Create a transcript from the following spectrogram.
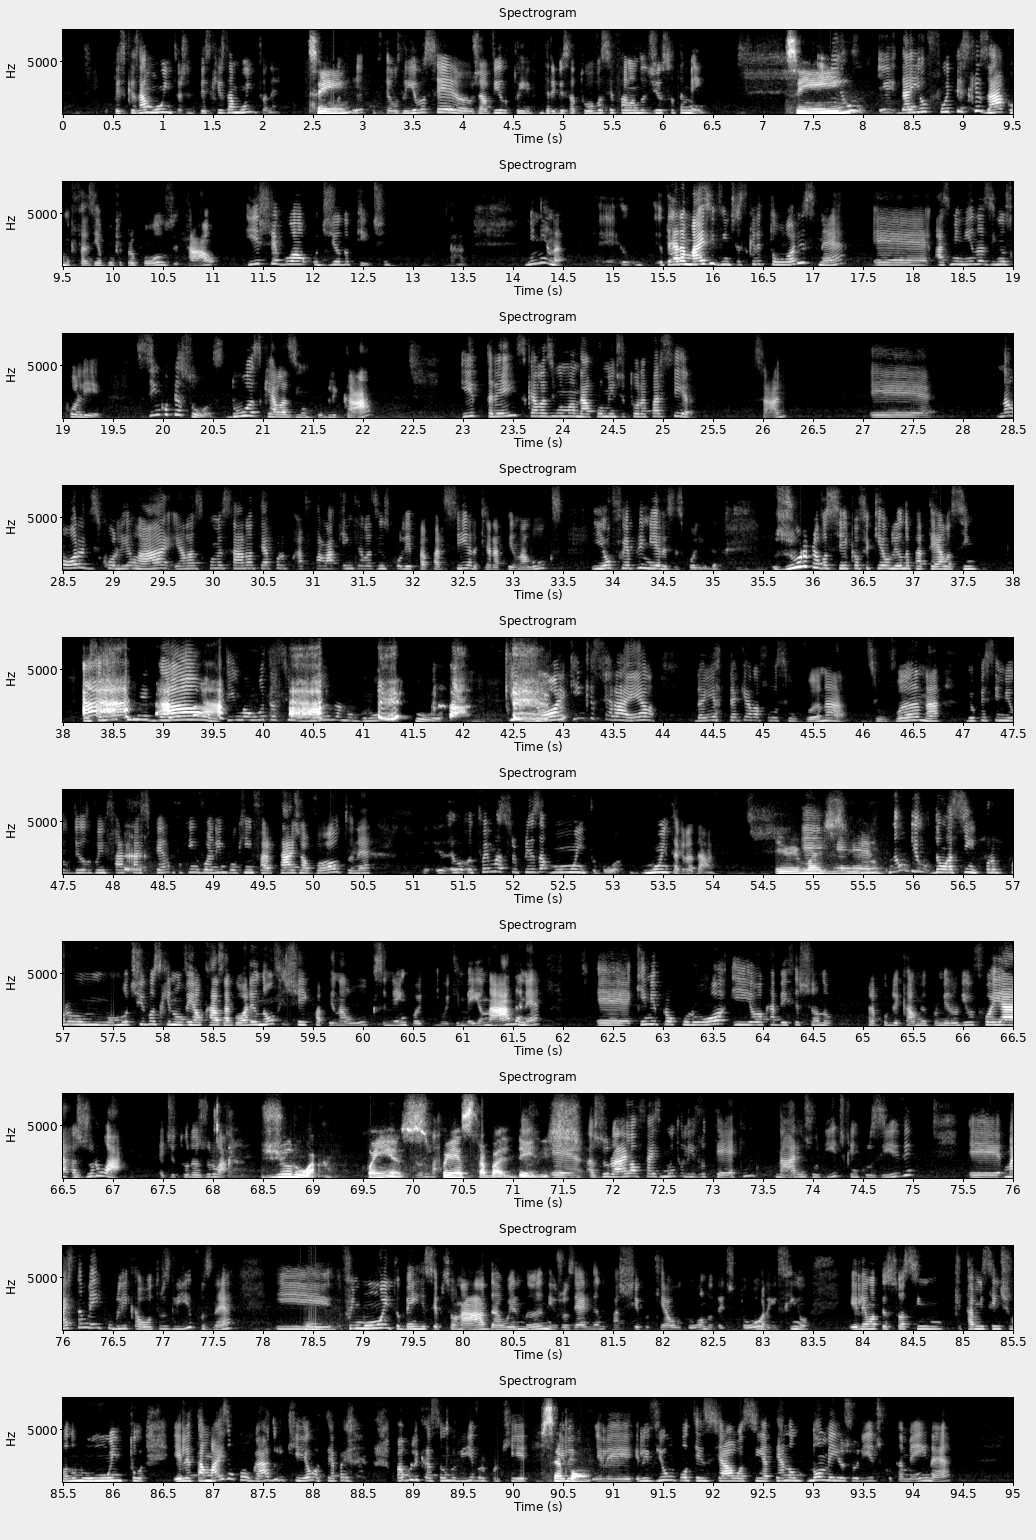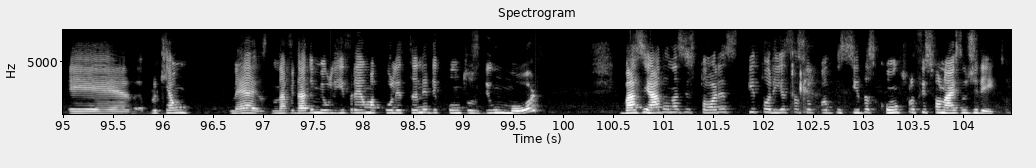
Pesquisar muito, a gente pesquisa muito, né? Sim. Você, com seus livros, você, eu já vi a tua entrevista tua, você falando disso também. Sim. E, eu, e daí eu fui pesquisar como que fazia book propose e tal, e chegou o dia do pitch. Menina, eu, era mais de 20 escritores, né? É, as meninas iam escolher cinco pessoas, duas que elas iam publicar e três que elas iam mandar para uma editora parceira, sabe? É, na hora de escolher lá, elas começaram até a falar quem que elas iam escolher para parceira, que era a Pena Lux, e eu fui a primeira a ser escolhida. Juro para você que eu fiquei olhando para a tela assim, ah, que legal, tem uma outra Silvana no grupo, que joia, quem que será ela? Daí até que ela falou, Silvana, Silvana, eu pensei, meu Deus, eu vou infartar, espera um pouquinho, vou ali um pouquinho infartar, já volto, né? Eu, foi uma surpresa muito boa, muito agradável. Eu é, imagino. É, não deu, não, assim, por, por, motivos que não vem ao caso agora, eu não fechei com a Pena Lux, nem com 8,5, nada, né? É, quem me procurou e eu acabei fechando para publicar o meu primeiro livro foi a Juruá, a editora Juruá. Juruá. Conheço, conheço o trabalho é, deles. É, é, a Jurai faz muito livro técnico na área jurídica, inclusive, é, mas também publica outros livros, né? E fui muito bem recepcionada. O Hernani, o José Hernani Pacheco, que é o dono da editora, enfim, ele é uma pessoa assim que está me incentivando muito. Ele está mais empolgado do que eu até para a publicação do livro, porque é ele. Ele, ele viu um potencial assim até no, no meio jurídico também, né? É, porque é um, né? Na verdade, o meu livro é uma coletânea de contos de humor baseada nas histórias pitorescas acontecidas com os profissionais do direito.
